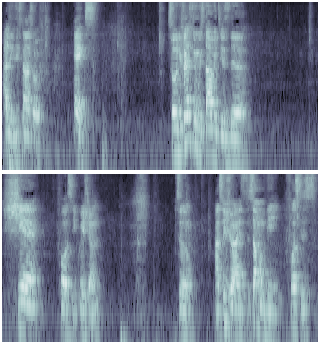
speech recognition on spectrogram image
at a distance of x. So the first thing we start with is the shear force equation. So, as usual, it's the sum of the forces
